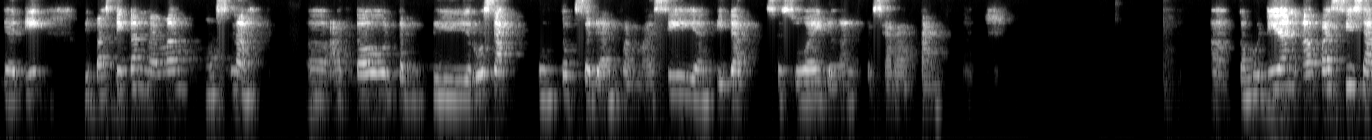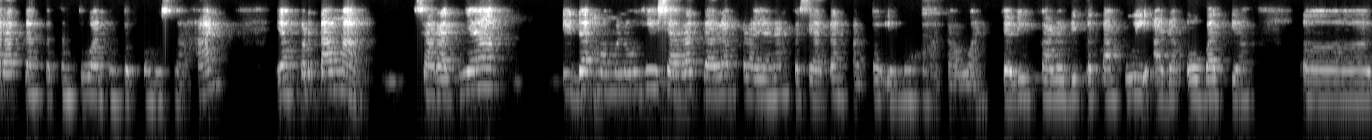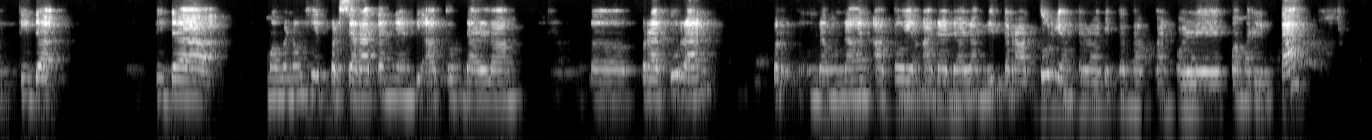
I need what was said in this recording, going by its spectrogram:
Jadi dipastikan memang musnah atau dirusak untuk sedang farmasi yang tidak sesuai dengan persyaratan. Nah, kemudian apa sih syarat dan ketentuan untuk pemusnahan? Yang pertama, syaratnya tidak memenuhi syarat dalam pelayanan kesehatan atau ilmu pengetahuan. Jadi kalau diketahui ada obat yang eh, tidak tidak memenuhi persyaratan yang diatur dalam Eh, peraturan perundang-undangan atau yang ada dalam literatur yang telah ditetapkan oleh pemerintah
